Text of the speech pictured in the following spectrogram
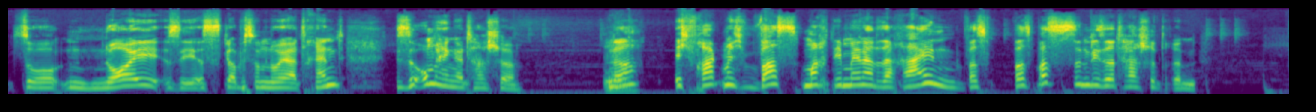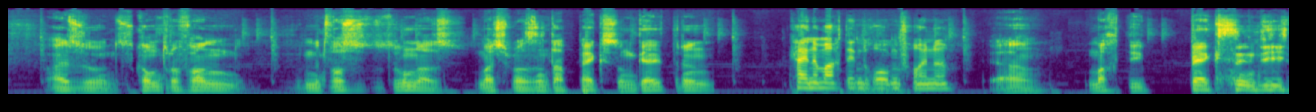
so neu sehe, ist, glaube ich, so ein neuer Trend, diese Umhängetasche. Ne? Ich frage mich, was macht ihr Männer da rein? Was, was, was ist in dieser Tasche drin? Also, es kommt drauf an, mit was du zu tun hast. Manchmal sind da Packs und Geld drin. Keine Macht den Drogen, Freunde. Ja, mach die Packs in die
